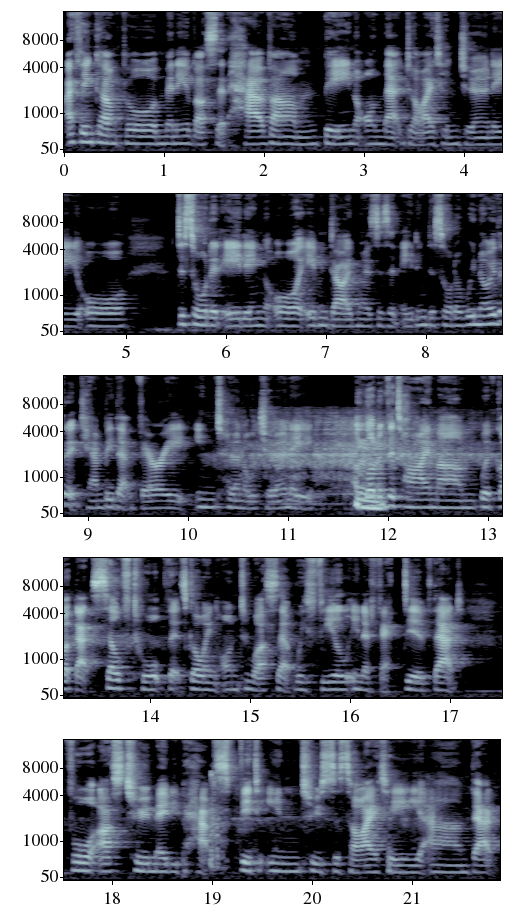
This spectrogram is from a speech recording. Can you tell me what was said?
I think, um, for many of us that have um, been on that dieting journey or disordered eating or even diagnosed as an eating disorder, we know that it can be that very internal journey. A lot of mm. the time, um, we've got that self talk that's going on to us that we feel ineffective, that for us to maybe perhaps fit into society, um, that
